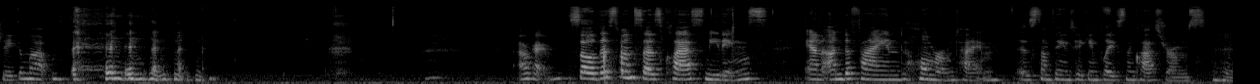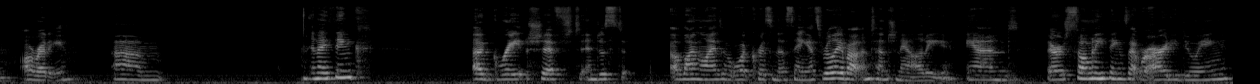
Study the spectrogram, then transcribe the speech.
Shake them up. okay, so this one says class meetings and undefined homeroom time is something taking place in classrooms mm-hmm. already. Um, and I think a great shift and just along the lines of what Kristen is saying, it's really about intentionality. And there are so many things that we're already doing,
